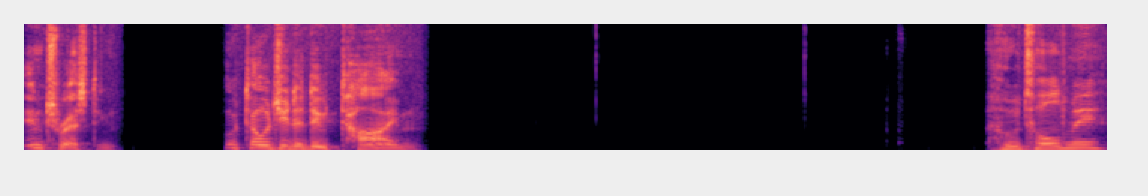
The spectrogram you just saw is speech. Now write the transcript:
Interesting. Who told you to do time? Who told me?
